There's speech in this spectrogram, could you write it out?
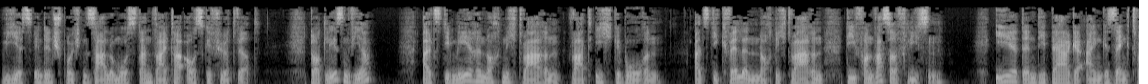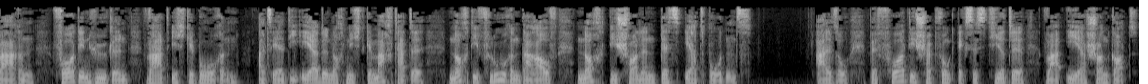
wie es in den Sprüchen Salomos dann weiter ausgeführt wird. Dort lesen wir, als die Meere noch nicht waren, ward ich geboren, als die Quellen noch nicht waren, die von Wasser fließen. Ehe denn die Berge eingesenkt waren, vor den Hügeln ward ich geboren, als er die Erde noch nicht gemacht hatte, noch die Fluren darauf, noch die Schollen des Erdbodens. Also, bevor die Schöpfung existierte, war er schon Gott.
